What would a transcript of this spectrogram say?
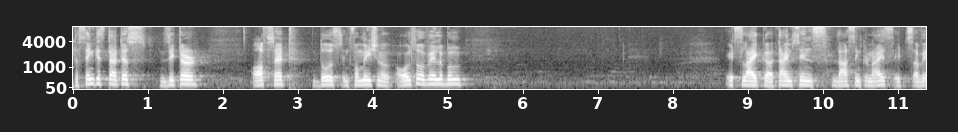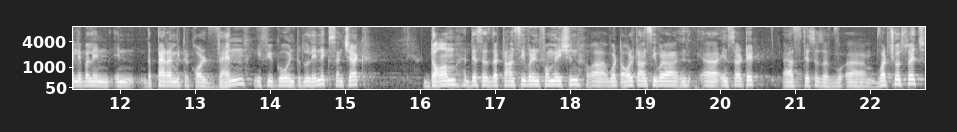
the sync status, jitter, offset, those information are also available. It's like uh, time since last synchronized. It's available in, in the parameter called when if you go into the Linux and check. DOM, this is the transceiver information, uh, what all transceiver are in, uh, inserted, as this is a um, virtual switch.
